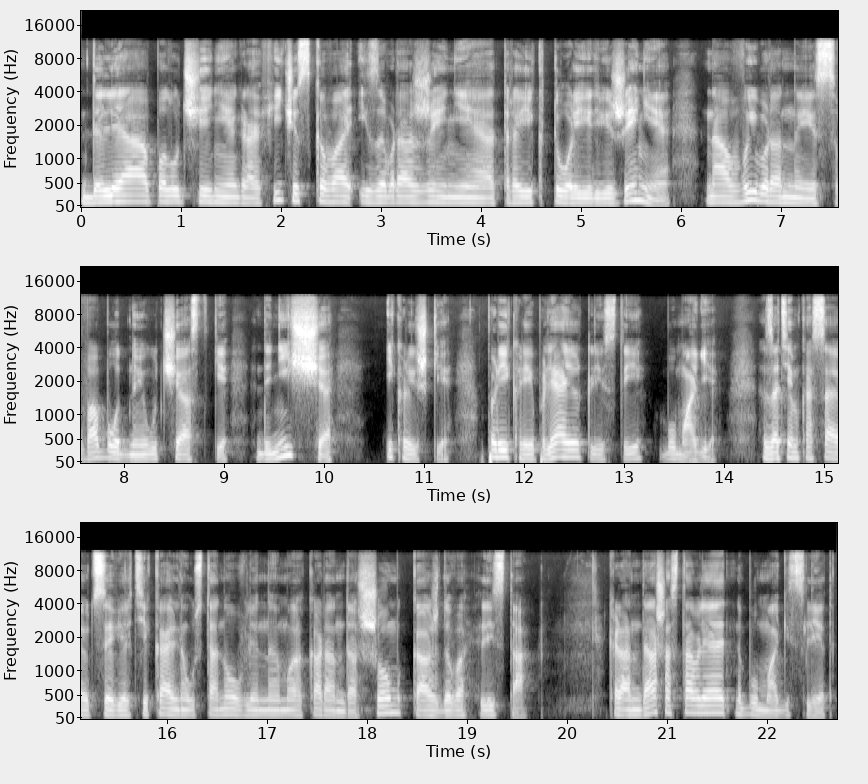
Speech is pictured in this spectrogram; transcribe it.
Для получения графического изображения траектории движения на выбранные свободные участки днища и крышки прикрепляют листы бумаги. Затем касаются вертикально установленным карандашом каждого листа. Карандаш оставляет на бумаге след,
